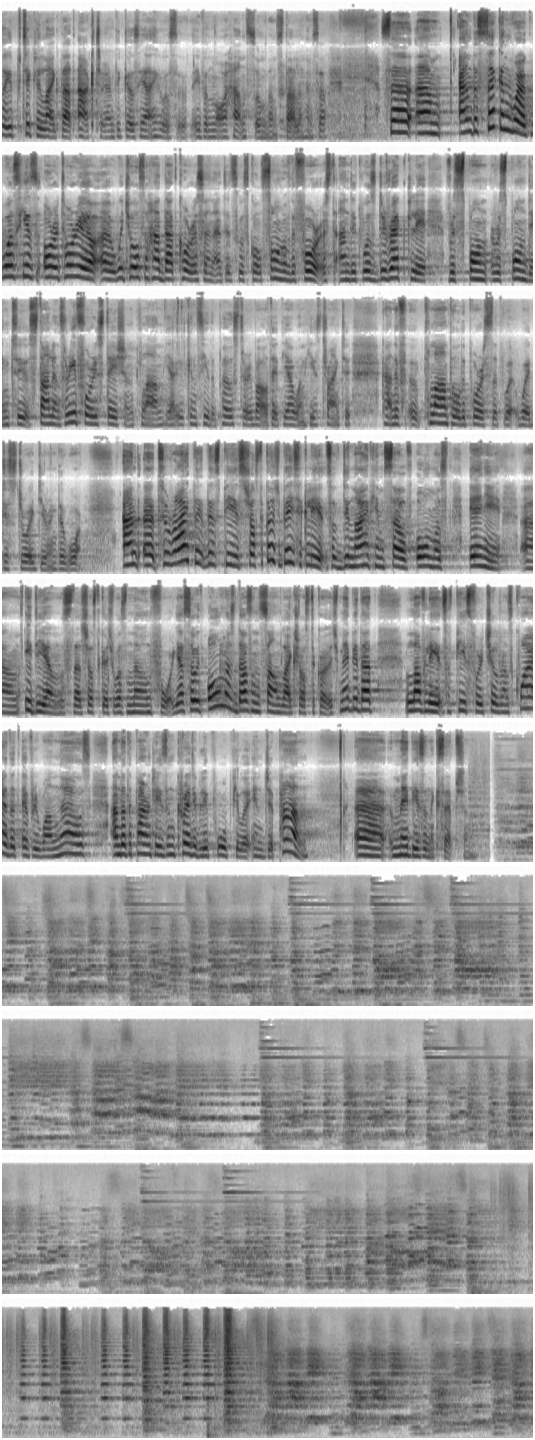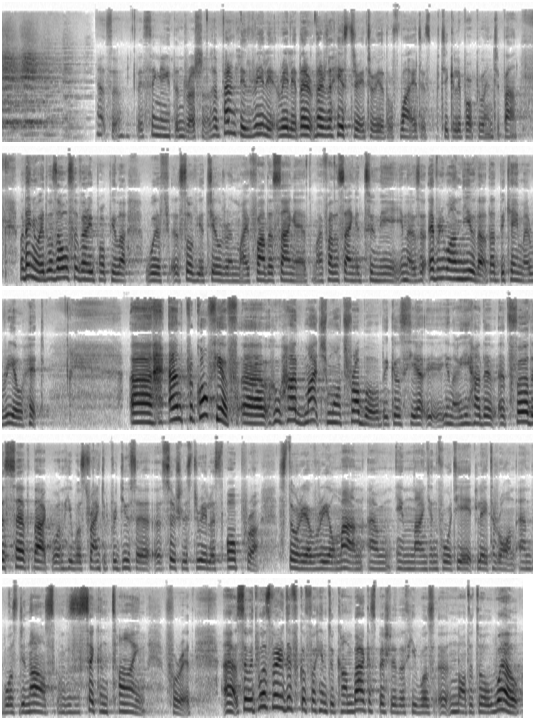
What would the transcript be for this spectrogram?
So you particularly like that actor because, yeah, he was even more handsome than Stalin himself. So, um, and the second work was his oratorio, uh, which also had that chorus in it. It was called Song of the Forest, and it was directly respond, responding to Stalin's reforestation plan. Yeah, you can see the poster about it, yeah, when he's trying to kind of uh, plant all the forests that were, were destroyed during the war. And uh, to write this piece, Shostakovich basically sort of denied himself almost any um, idioms that Shostakovich was known for. Yeah, so it almost doesn't sound like Shostakovich. Maybe that lovely sort of piece for a children's choir that everyone knows and that apparently is incredibly popular in Japan, uh, maybe is an exception. So they're singing it in Russian. So apparently, it's really, really, there, there's a history to it of why it is particularly popular in Japan. But anyway, it was also very popular with uh, Soviet children. My father sang it. My father sang it to me. You know, so everyone knew that. That became a real hit. Uh, and Prokofiev, uh, who had much more trouble because he, you know, he had a, a further setback when he was trying to produce a, a socialist realist opera, Story of Real Man, um, in 1948 later on, and was denounced. It was the second time for it. Uh, so it was very difficult for him to come back, especially that he was uh, not at all well.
